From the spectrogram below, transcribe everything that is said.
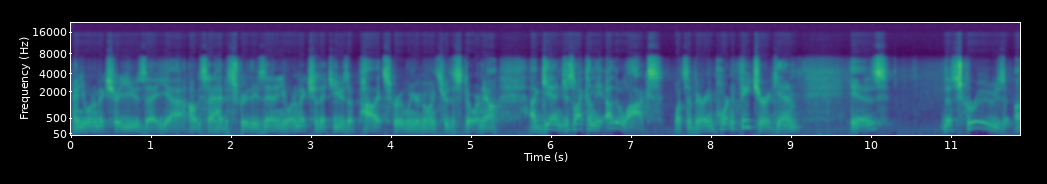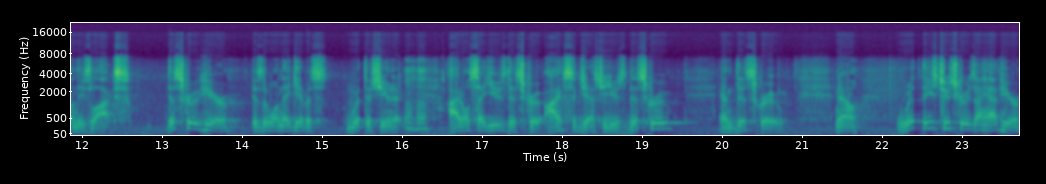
And you want to make sure you use a, uh, obviously I had to screw these in, and you want to make sure that you use a pilot screw when you're going through this door. Now, again, just like on the other locks, what's a very important feature again is the screws on these locks. This screw here is the one they give us with this unit. Mm-hmm. I don't say use this screw. I suggest you use this screw and this screw. Now, with these two screws I have here,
